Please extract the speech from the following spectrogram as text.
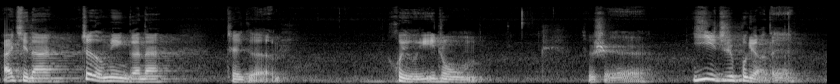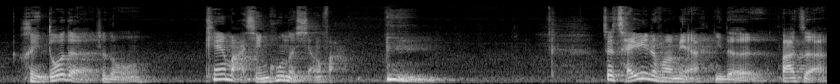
而且呢，这种命格呢，这个会有一种就是抑制不了的很多的这种天马行空的想法。在财运这方面啊，你的八字啊，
